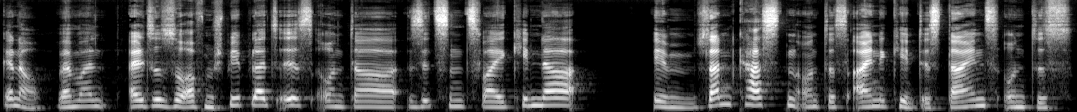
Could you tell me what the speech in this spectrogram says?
Genau, wenn man also so auf dem Spielplatz ist und da sitzen zwei Kinder im Sandkasten und das eine Kind ist deins und es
